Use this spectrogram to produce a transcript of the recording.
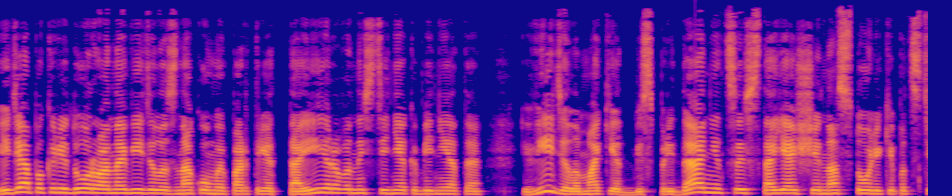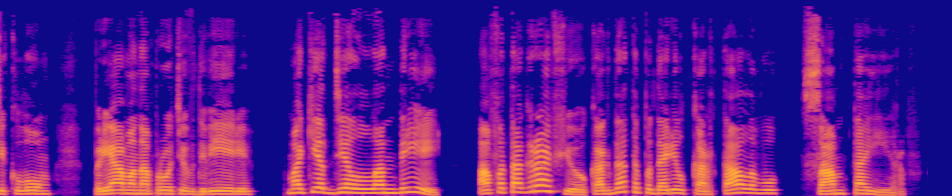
Идя по коридору, она видела знакомый портрет Таирова на стене кабинета, видела макет бесприданницы, стоящей на столике под стеклом, прямо напротив двери. Макет делал Андрей, а фотографию когда-то подарил Карталову сам Таиров.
